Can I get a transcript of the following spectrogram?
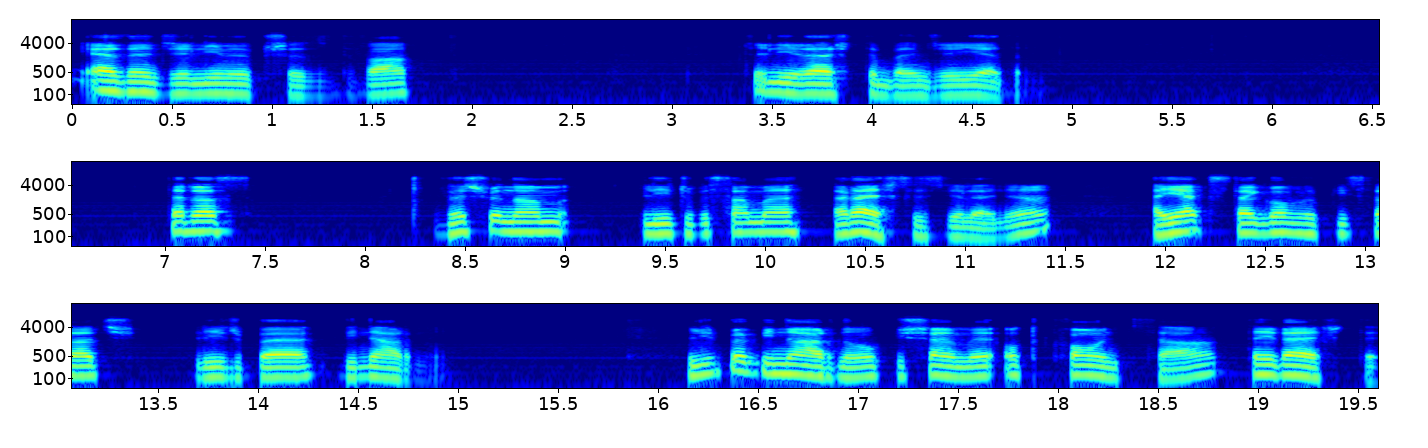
1 dzielimy przez 2, czyli reszty będzie 1. Teraz wyszły nam liczby same reszty z dzielenia, a jak z tego wypisać liczbę binarną? Liczbę binarną piszemy od końca tej reszty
